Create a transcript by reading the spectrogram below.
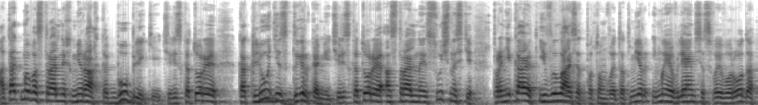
А так мы в астральных мирах, как бублики, через которые, как люди с дырками, через которые астральные сущности проникают и вылазят потом в этот мир. И мы являемся своего рода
